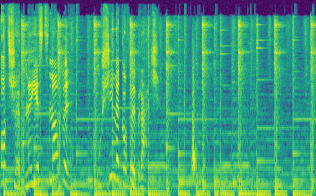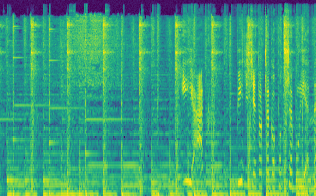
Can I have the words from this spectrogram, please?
Potrzebny jest nowy. Musimy go wybrać. Widzicie to, czego potrzebujemy?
